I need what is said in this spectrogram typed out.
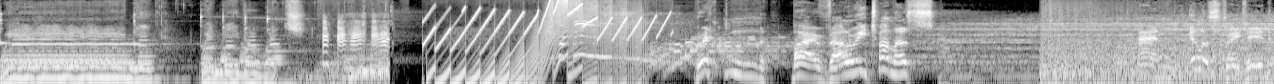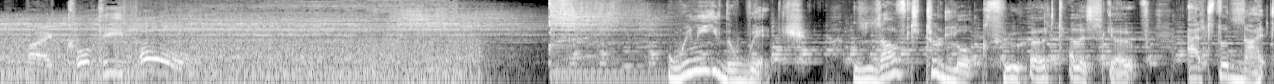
Winnie, Winnie the Witch. Written by Valerie Thomas and illustrated by Korky Paul. Winnie the Witch loved to look through her telescope at the night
